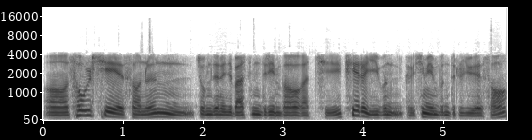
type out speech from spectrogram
어, 서울시에서는 좀 전에 이제 말씀드린 바와 같이 피해를 입은 그 시민분들을 위해서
